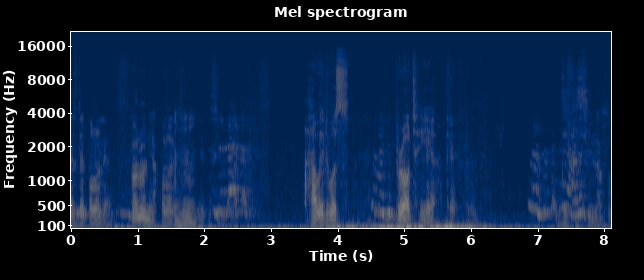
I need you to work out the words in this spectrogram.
S de Polonia. Polonia. Polonia. Mhm. How it was brought here. Difficile à voir.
